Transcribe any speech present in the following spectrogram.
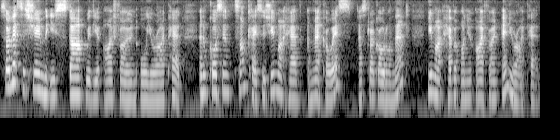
So let's assume that you start with your iPhone or your iPad. And of course, in some cases, you might have a Mac OS, AstroGold on that. You might have it on your iPhone and your iPad.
